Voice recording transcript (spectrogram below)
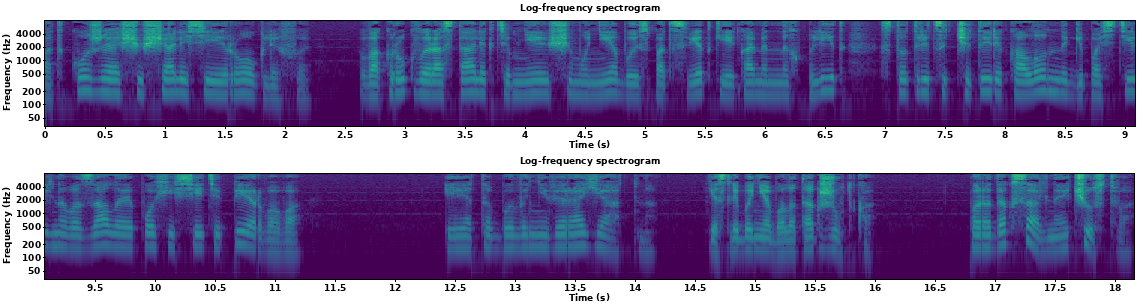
Под кожей ощущались иероглифы. Вокруг вырастали к темнеющему небу из подсветки и каменных плит 134 колонны гипостильного зала эпохи Сети Первого. И это было невероятно, если бы не было так жутко. Парадоксальное чувство.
